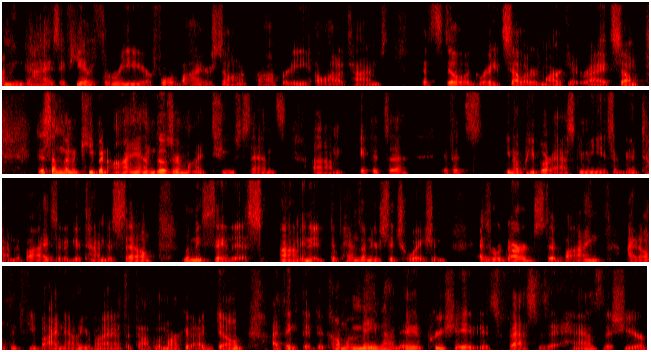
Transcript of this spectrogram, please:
I mean, guys, if you have three or four buyers selling a property, a lot of times that's still a great seller's market, right? So, just something to keep an eye on. Those are my two cents. Um, if it's a if it's you know, people are asking me, is it a good time to buy? Is it a good time to sell? Let me say this, um, and it depends on your situation. As regards to buying, I don't think if you buy now, you're buying at the top of the market. I don't. I think that Tacoma may not appreciate as fast as it has this year,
